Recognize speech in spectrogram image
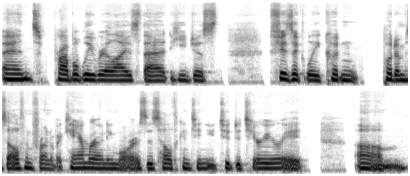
and probably realized that he just physically couldn't put himself in front of a camera anymore as his health continued to deteriorate um,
